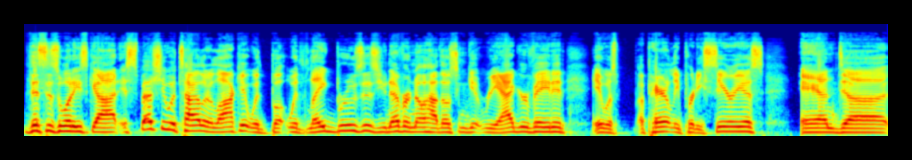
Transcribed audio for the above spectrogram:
this is what he's got, especially with Tyler Lockett with but with leg bruises. You never know how those can get re-aggravated. It was apparently pretty serious, and uh,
